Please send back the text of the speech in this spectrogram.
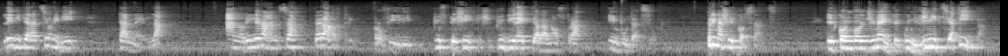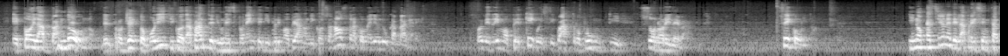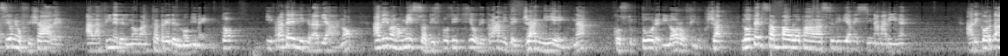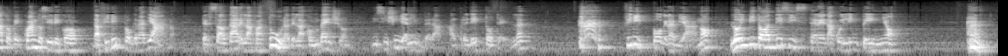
le dichiarazioni di Cannella hanno rilevanza per altri profili più specifici, più diretti alla nostra imputazione. Prima circostanza, il coinvolgimento e quindi l'iniziativa e poi l'abbandono del progetto politico da parte di un esponente di primo piano di Cosa Nostra come Leoluca Bagarella. Poi vedremo perché questi quattro punti sono rilevanti. Secondo, in occasione della presentazione ufficiale alla fine del 93 del movimento, i fratelli Graviano avevano messo a disposizione tramite Gianni Enna, costruttore di loro fiducia, l'Hotel San Paolo Palace di via Messina Marine. Ha ricordato che quando si recò da Filippo Graviano per saldare la fattura della convention di Sicilia Libera al predetto hotel, Filippo Graviano lo invitò a desistere da quell'impegno.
